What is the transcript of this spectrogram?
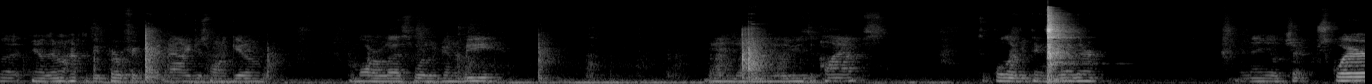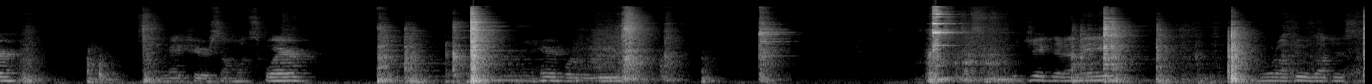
but you know they don't have to be perfect right now. You just want to get them more or less where they're going to be, and uh, you'll use the clamps to pull everything together. And then you'll check for square. And make sure you're somewhat square. And here's where we use the jig that I made. And what I'll do is I'll just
